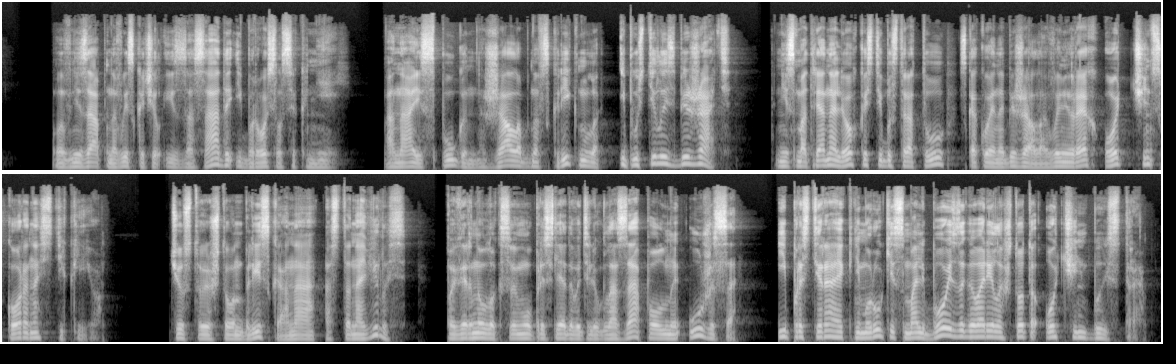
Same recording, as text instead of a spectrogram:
Он внезапно выскочил из засады и бросился к ней. Она испуганно, жалобно вскрикнула и пустилась бежать. Несмотря на легкость и быстроту, с какой она бежала, Вамирех очень скоро настиг ее. Чувствуя, что он близко, она остановилась, повернула к своему преследователю глаза, полные ужаса, и, простирая к нему руки с мольбой, заговорила что-то очень быстро —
